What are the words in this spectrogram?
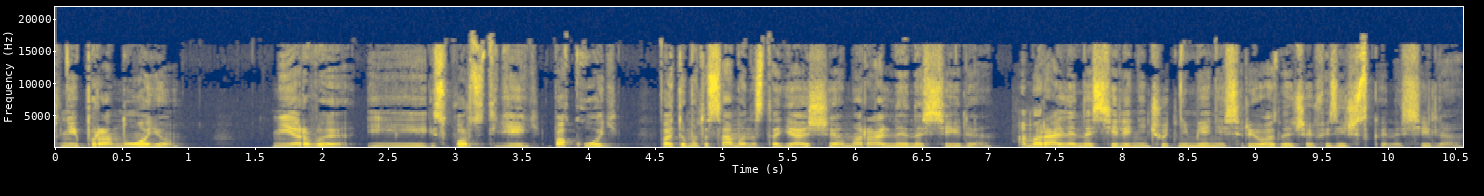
в ней паранойю, нервы и испортит ей покой. Поэтому это самое настоящее моральное насилие. А моральное насилие ничуть не менее серьезное, чем физическое насилие.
